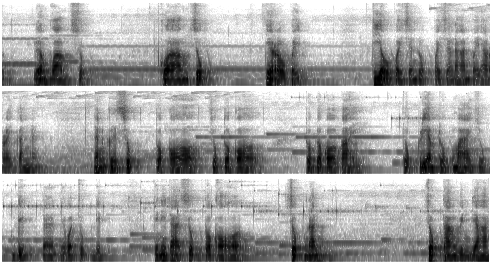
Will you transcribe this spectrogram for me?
ดเรื่องความสุข ความสุขที่เราไป เที่ยวไปสนุกไปสนานไปอะไรกันนั่นนั่นคือสุขตัวกอ สุขตัวกอสุขตัวกอไก่สุขเกลียมสุขไม้สุขดิบนะเรียกว่าสุขดิบ ทีนี้ถ้าสุขตัวขอ สุขนั้น สุขทางวิญญาณ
